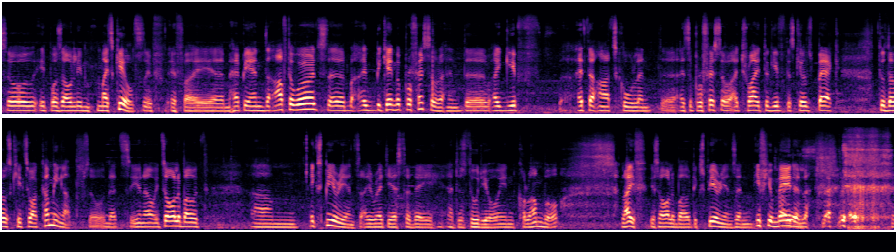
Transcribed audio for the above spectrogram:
So it was only my skills if, if I am happy. And afterwards, uh, I became a professor and uh, I give at the art school. And uh, as a professor, I try to give the skills back to those kids who are coming up. So that's, you know, it's all about um, experience. I read yesterday at the studio in Colombo. Life is all about experience, and if you made a, Yes.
